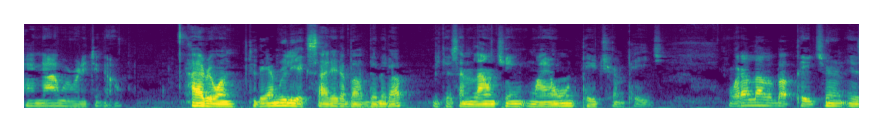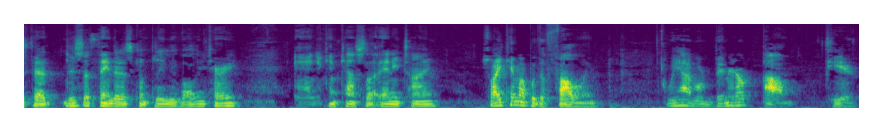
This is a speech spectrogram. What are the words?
And now we're ready to go. Hi everyone, today I'm really excited about Bim It Up because I'm launching my own Patreon page. What I love about Patreon is that this is a thing that is completely voluntary and you can cancel at any time. So I came up with the following. We have our Bim It Up PAL tier,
